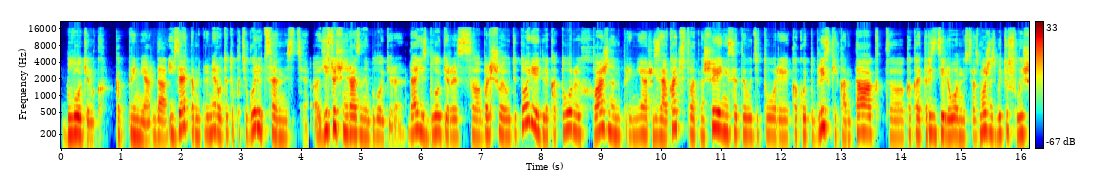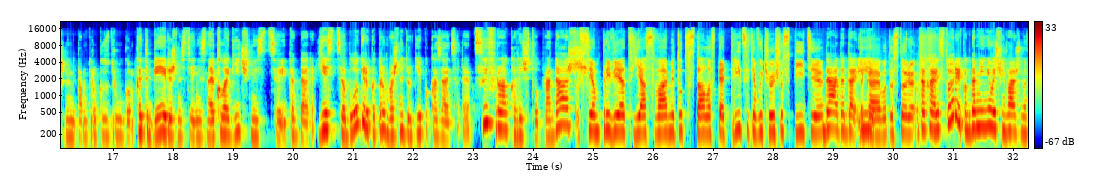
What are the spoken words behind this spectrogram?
блогинг, как пример. Да. И взять там, например, вот эту категорию ценности. Э, есть очень разные блогеры. Да? Есть блогеры с большой аудиторией, для которых важно, например, не знаю, качество отношений с этой аудиторией, какой-то близкий контакт, э, какая-то разделенность, возможность быть услышанными там друг с другом, какая-то бережность, я не знаю, экологичность и так далее. Есть блогеры, которым важны другие показатели. Цифра, количество продаж. Всем привет, я с вами тут встала в 5.30, а вы что еще спите? Да, да, да. Такая и вот история. Такая истории, когда мне не очень важно,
